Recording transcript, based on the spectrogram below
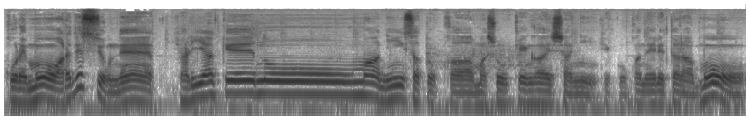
これもうあれですよね。キャリア系のまあ NISA とか、まあ、証券会社に結構お金入れたらもう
